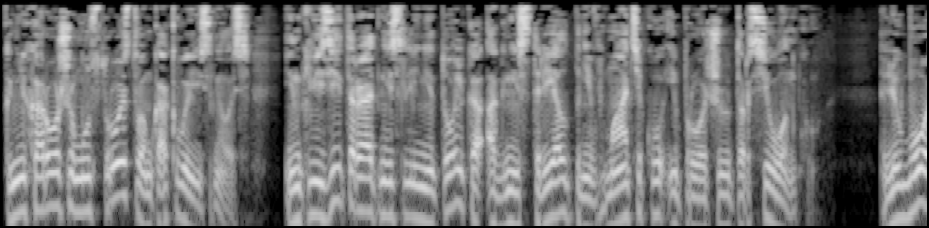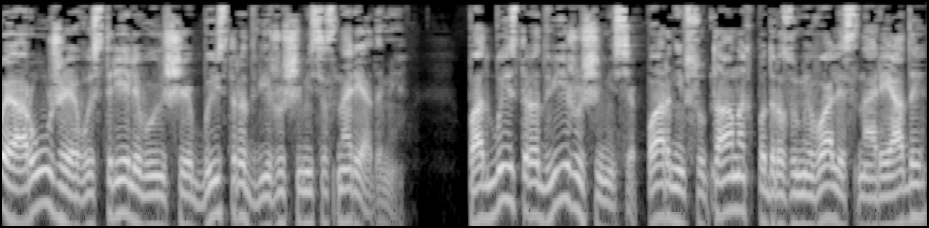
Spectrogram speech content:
К нехорошим устройствам, как выяснилось, инквизиторы отнесли не только огнестрел, пневматику и прочую торсионку. Любое оружие, выстреливающее быстро движущимися снарядами. Под быстро движущимися парни в сутанах подразумевали снаряды,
